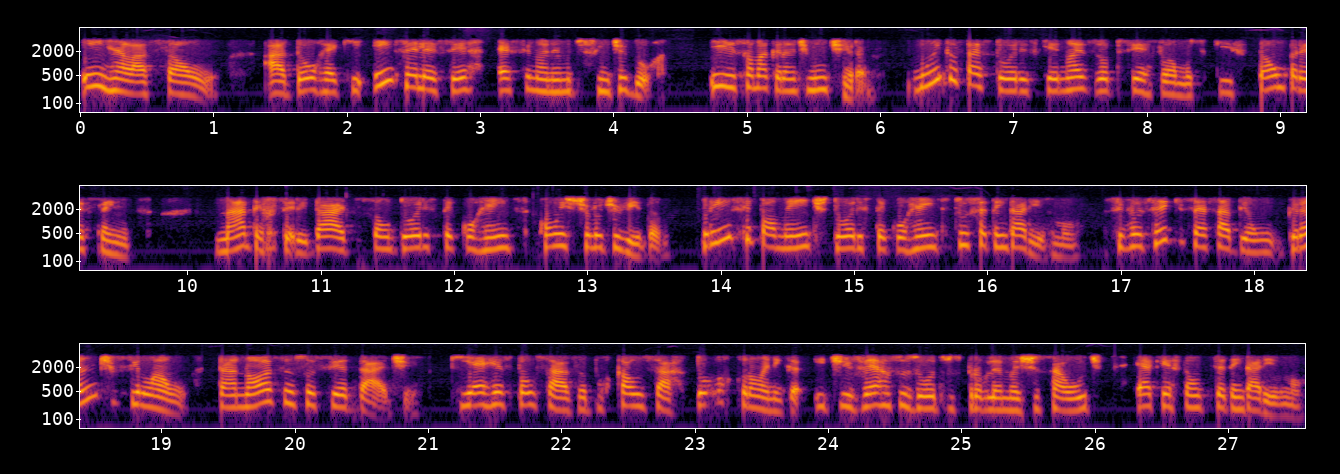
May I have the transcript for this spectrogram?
em relação à dor é que envelhecer é sinônimo de sentir dor. E isso é uma grande mentira. Muitas das dores que nós observamos que estão presentes na terceira idade são dores decorrentes com o estilo de vida, principalmente dores decorrentes do sedentarismo. Se você quiser saber um grande vilão da nossa sociedade que é responsável por causar dor crônica e diversos outros problemas de saúde, é a questão do sedentarismo.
